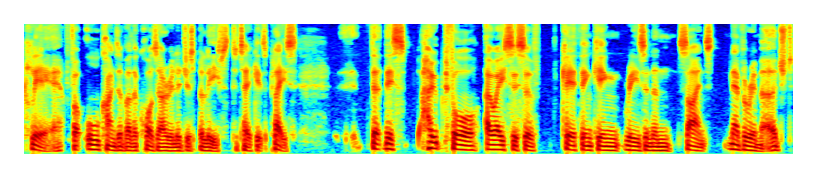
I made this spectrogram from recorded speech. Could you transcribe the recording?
clear for all kinds of other quasi religious beliefs to take its place. That this hoped for oasis of clear thinking, reason, and science never emerged.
